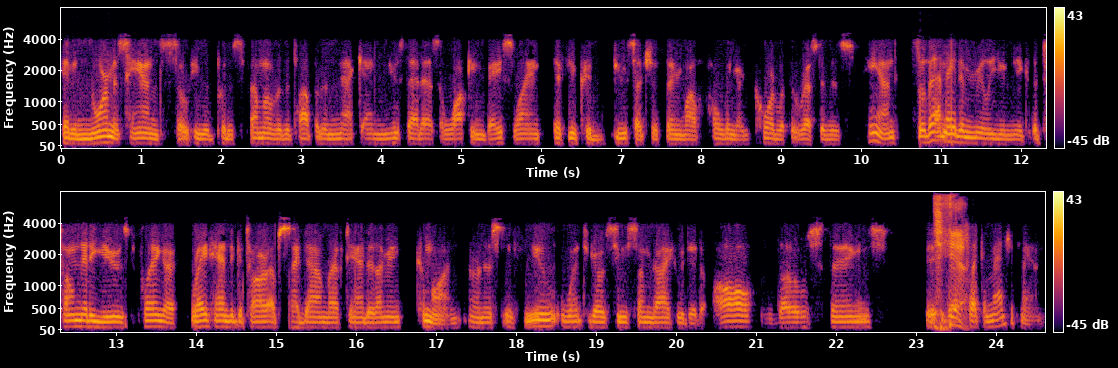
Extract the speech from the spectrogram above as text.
He had enormous hands, so he would put his thumb over the top of the neck and use that as a walking bass line if you could do such a thing while holding a chord with the rest of his hand. So that made him really unique. The tone that he used, playing a right handed guitar upside down, left handed. I mean, come on, Ernest. If you went to go see some guy who did all those things, it, Yeah. like a magic man.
